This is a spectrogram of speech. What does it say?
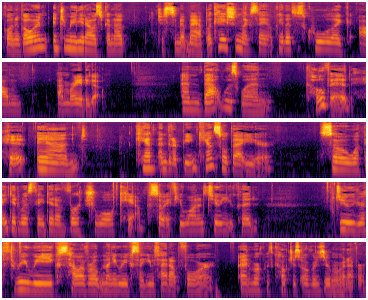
going to go in intermediate. I was going to just submit my application, like say, okay, this is cool, like um, I'm ready to go. And that was when COVID hit and camp ended up being canceled that year. So what they did was they did a virtual camp. So if you wanted to, you could do your three weeks, however many weeks that you signed up for, and work with coaches over Zoom or whatever.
